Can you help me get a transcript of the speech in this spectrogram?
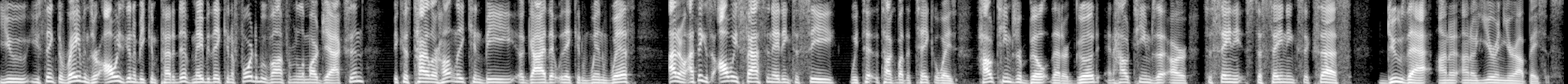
you you think the Ravens are always going to be competitive. Maybe they can afford to move on from Lamar Jackson because Tyler Huntley can be a guy that they can win with. I don't know. I think it's always fascinating to see. We t- talk about the takeaways, how teams are built that are good, and how teams that are sustaining sustaining success do that on a on a year in year out basis.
